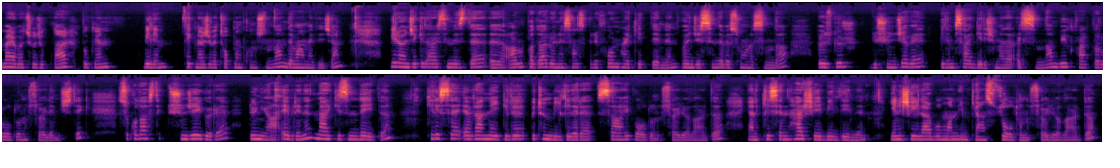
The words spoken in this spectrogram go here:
Merhaba çocuklar. Bugün bilim, teknoloji ve toplum konusundan devam edeceğim. Bir önceki dersimizde e, Avrupa'da Rönesans ve Reform hareketlerinin öncesinde ve sonrasında özgür düşünce ve bilimsel gelişmeler açısından büyük farklar olduğunu söylemiştik. Skolastik düşünceye göre dünya evrenin merkezindeydi. Kilise evrenle ilgili bütün bilgilere sahip olduğunu söylüyorlardı. Yani kilisenin her şeyi bildiğini, yeni şeyler bulmanın imkansız olduğunu söylüyorlardı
